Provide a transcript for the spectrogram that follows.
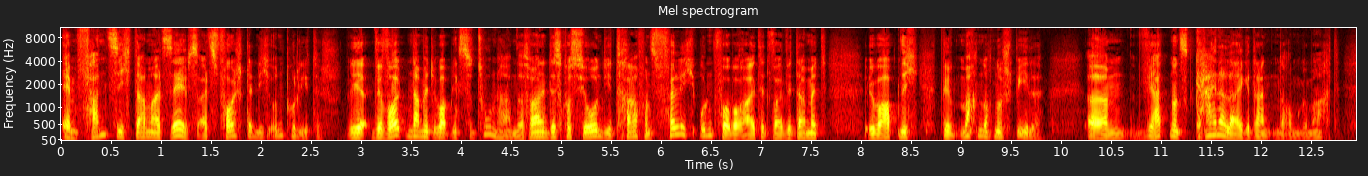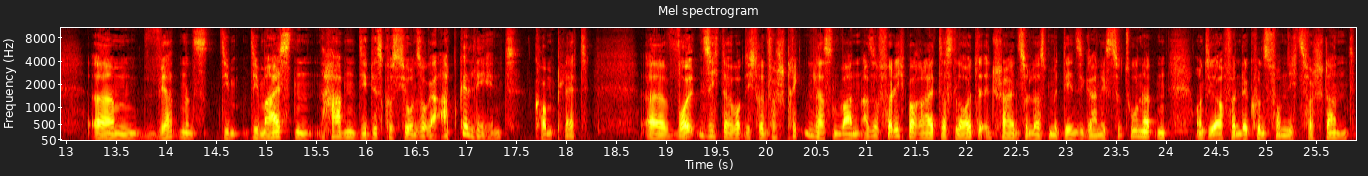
empfand sich damals selbst als vollständig unpolitisch. Wir, wir wollten damit überhaupt nichts zu tun haben. Das war eine Diskussion, die traf uns völlig unvorbereitet, weil wir damit überhaupt nicht, wir machen doch nur Spiele. Ähm, wir hatten uns keinerlei Gedanken darum gemacht. Ähm, wir hatten uns, die, die meisten haben die Diskussion sogar abgelehnt, komplett äh, wollten sich da überhaupt nicht drin verstricken lassen, waren also völlig bereit, das Leute entscheiden zu lassen, mit denen sie gar nichts zu tun hatten und die auch von der Kunstform nichts verstand.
